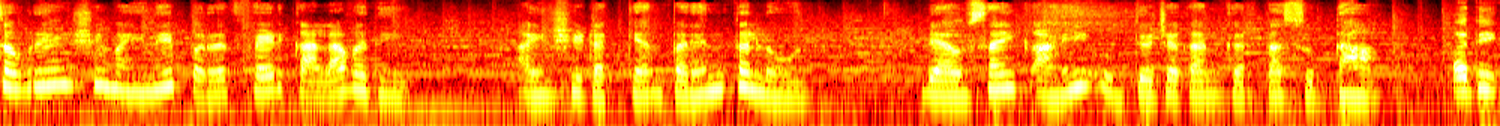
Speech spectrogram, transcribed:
चौऱ्याऐंशी महिने परतफेड कालावधी. ऐंशी टक्क्यांपर्यंत लोन. व्यावसायिक आणि उद्योजकांकरता सुद्धा. अधिक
